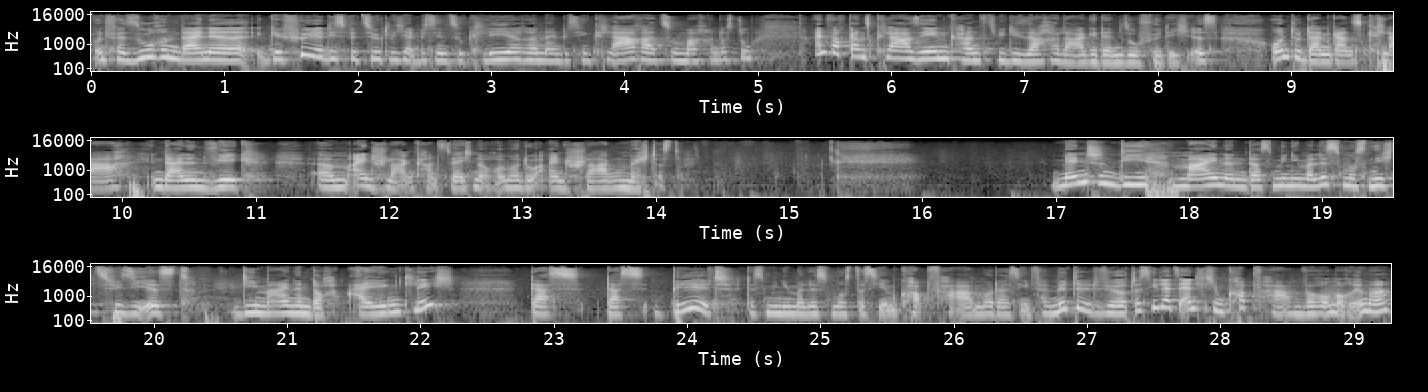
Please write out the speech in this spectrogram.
und versuchen, deine Gefühle diesbezüglich ein bisschen zu klären, ein bisschen klarer zu machen, dass du einfach ganz klar sehen kannst, wie die Sachlage denn so für dich ist und du dann ganz klar in deinen Weg ähm, einschlagen kannst, welchen auch immer du einschlagen möchtest. Menschen, die meinen, dass Minimalismus nichts für sie ist, die meinen doch eigentlich, dass das Bild des Minimalismus, das sie im Kopf haben oder das ihnen vermittelt wird, das sie letztendlich im Kopf haben, warum auch immer,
